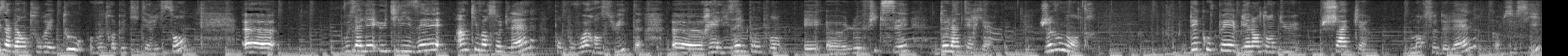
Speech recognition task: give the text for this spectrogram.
Vous avez entouré tout votre petit hérisson, euh, vous allez utiliser un petit morceau de laine pour pouvoir ensuite euh, réaliser le pompon et euh, le fixer de l'intérieur. Je vous montre. Découpez bien entendu chaque morceau de laine comme ceci.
